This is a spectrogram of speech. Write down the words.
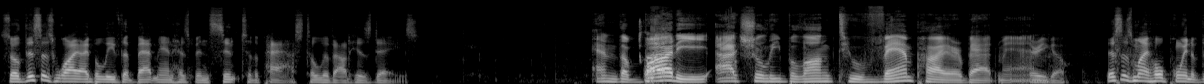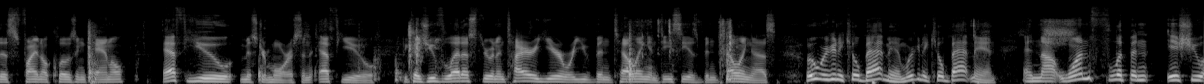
So, this is why I believe that Batman has been sent to the past to live out his days. And the body actually belonged to Vampire Batman. There you go. This is my whole point of this final closing panel. F you, Mr. Morrison, F you, because you've led us through an entire year where you've been telling and DC has been telling us, oh, we're going to kill Batman, we're going to kill Batman. And not one flippin' issue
